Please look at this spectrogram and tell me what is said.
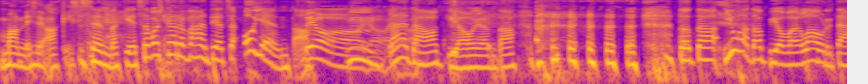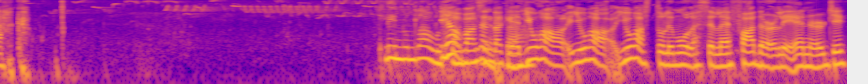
Mannisen Aki sitten. Sen takia, että sä vois käydä vähän, tiedätkö, ojentaa. Joo, mm, joo, Lähdetään Akia ojentaa. tota, Juha Tapio vai Lauri Tähkä? Linnun laulut Ihan vaan sen takia, että Juha, Juha, Juhasta tuli mulle silleen fatherly energy.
